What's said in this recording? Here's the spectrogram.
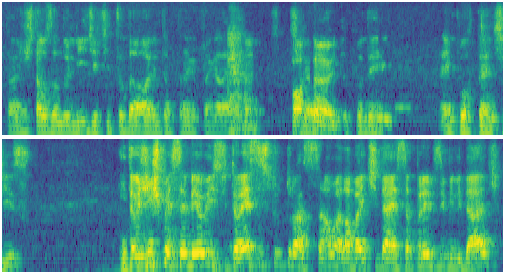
Então, a gente está usando lead aqui toda hora, então, para a galera importante. poder. É importante isso. Então, a gente percebeu isso. Então, essa estruturação ela vai te dar essa previsibilidade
